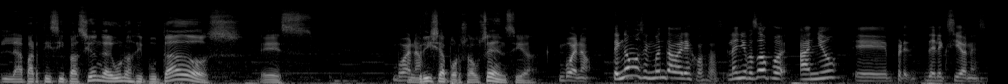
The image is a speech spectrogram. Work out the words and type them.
la participación de algunos diputados es Bueno, brilla por su ausencia. Bueno, tengamos en cuenta varias cosas. El año pasado fue año eh, de elecciones,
